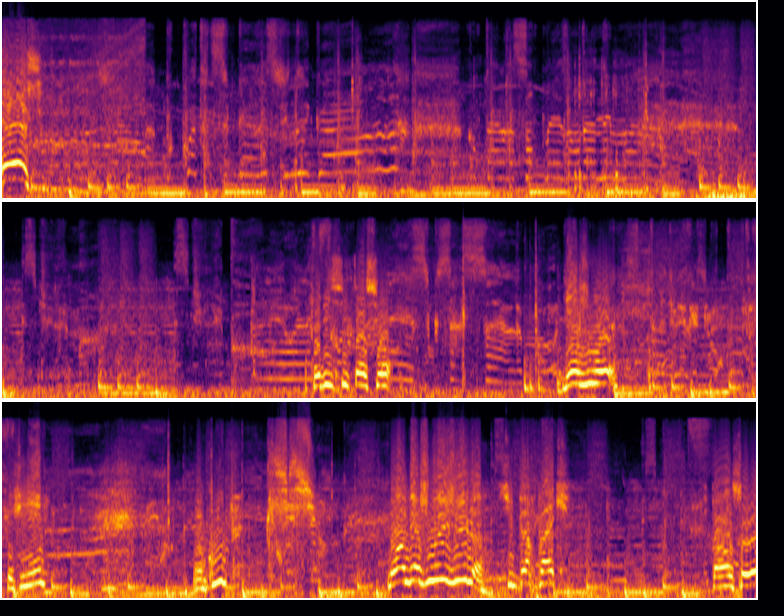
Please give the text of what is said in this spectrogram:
Yes! Pourquoi toutes ces caresses inégales Quand elles ressentent mes ondes animales Est-ce qu'il est mort? Est-ce qu'il est beau? Allez, ouais, Félicitations. Bien joué. C'est fini? On coupe? Bon bien joué Jules. Super pack. Tu pars en solo?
